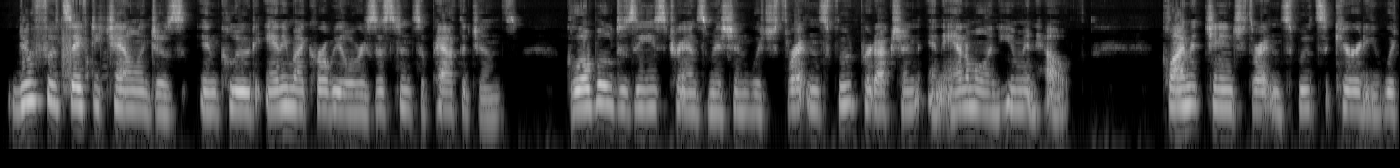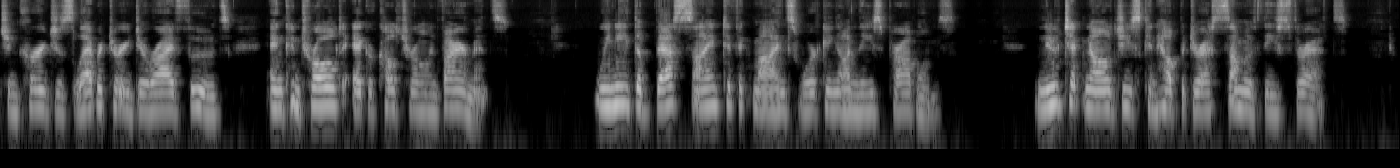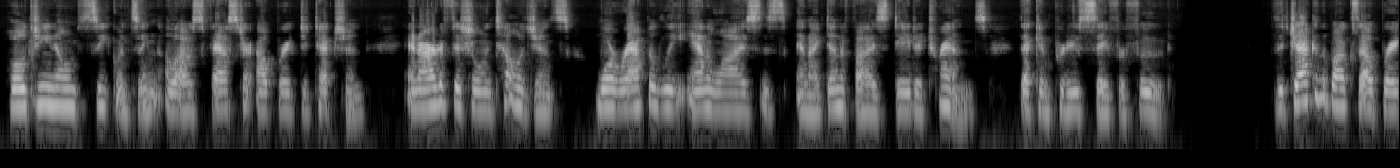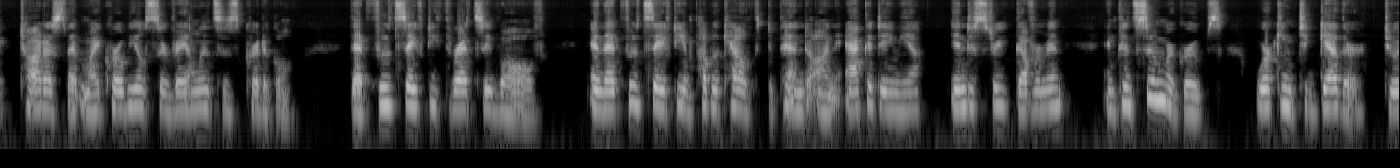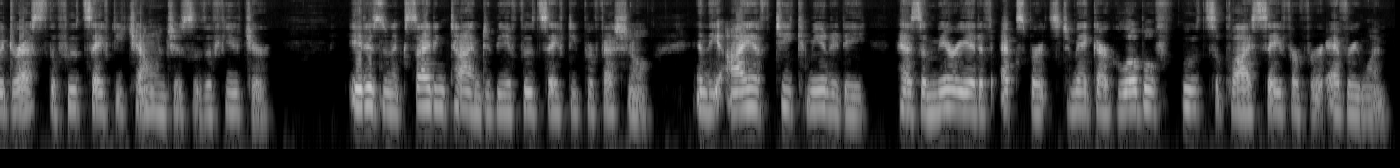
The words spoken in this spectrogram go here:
New food safety challenges include antimicrobial resistance of pathogens, global disease transmission, which threatens food production and animal and human health. Climate change threatens food security, which encourages laboratory derived foods and controlled agricultural environments. We need the best scientific minds working on these problems. New technologies can help address some of these threats. Whole genome sequencing allows faster outbreak detection, and artificial intelligence more rapidly analyzes and identifies data trends that can produce safer food. The Jack in the Box outbreak taught us that microbial surveillance is critical, that food safety threats evolve, and that food safety and public health depend on academia, industry, government, and consumer groups working together to address the food safety challenges of the future. It is an exciting time to be a food safety professional, and the IFT community has a myriad of experts to make our global food supply safer for everyone.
